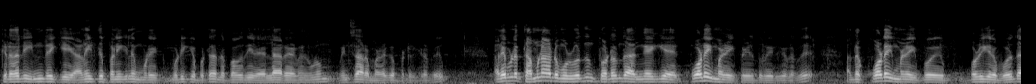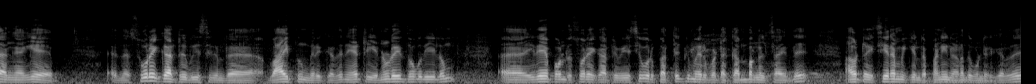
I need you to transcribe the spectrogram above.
கிட்டத்தட்ட இன்றைக்கு அனைத்து பணிகளும் முடி முடிக்கப்பட்டு அந்த பகுதியில் எல்லா இடங்களும் மின்சாரம் வழங்கப்பட்டிருக்கிறது. அதேபோல் தமிழ்நாடு முழுவதும் தொடர்ந்து அங்கங்கே கோடை மழை பெய்து வருகிறது. அந்த கோடை மழை பொழிகிற பொழுது அங்கங்கே இந்த சூறைக்காற்று வீசுகின்ற வாய்ப்பும் இருக்கிறது. நேற்று என்னுடைய தொகுதியிலும் இதே போன்ற சூறைக்காற்று வீசி ஒரு பத்துக்கும் மேற்பட்ட கம்பங்கள் சாய்ந்து அவற்றை சீரமைக்கின்ற பணி நடந்து கொண்டிருக்கிறது.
